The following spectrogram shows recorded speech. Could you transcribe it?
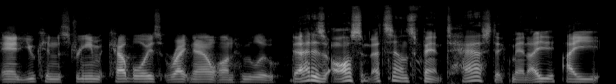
and you can stream Cowboys right now on Hulu. That is awesome. That sounds fantastic, man. I I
